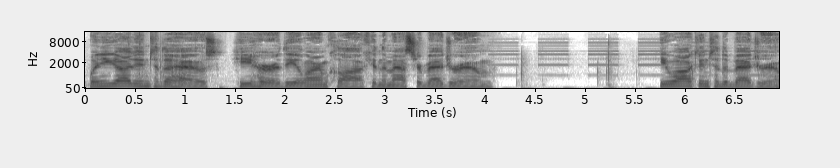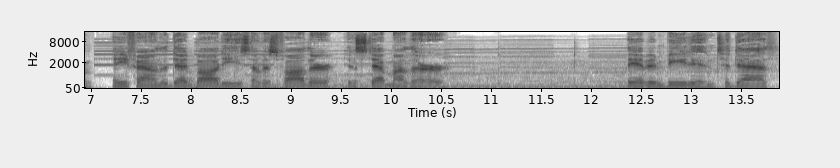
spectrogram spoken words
When he got into the house, he heard the alarm clock in the master bedroom. He walked into the bedroom and he found the dead bodies of his father and stepmother. They had been beaten to death.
